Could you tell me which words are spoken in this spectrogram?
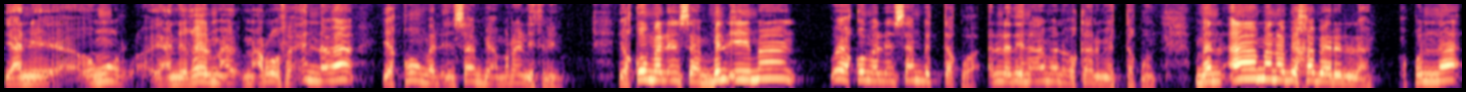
يعني أمور يعني غير معروفة إنما يقوم الإنسان بأمرين اثنين. يقوم الإنسان بالإيمان ويقوم الإنسان بالتقوى الذين آمنوا وكانوا يتقون. من آمن بخبر الله وقلنا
